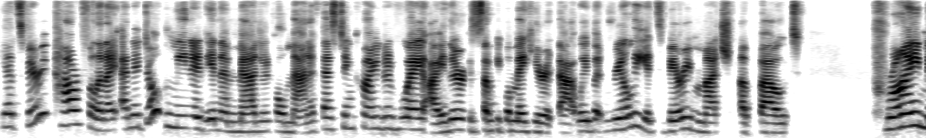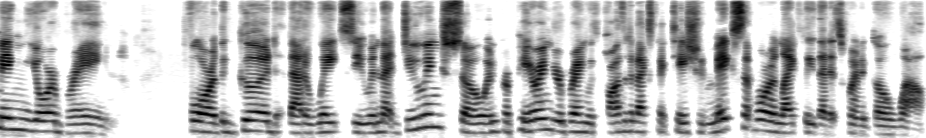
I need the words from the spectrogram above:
Yeah, it's very powerful. And I and I don't mean it in a magical manifesting kind of way either, because some people may hear it that way, but really it's very much about priming your brain for the good that awaits you, and that doing so and preparing your brain with positive expectation makes it more likely that it's going to go well.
